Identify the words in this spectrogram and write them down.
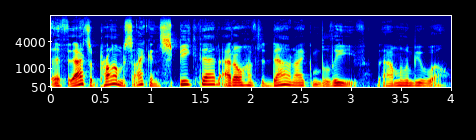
if that's a promise, I can speak that. I don't have to doubt. I can believe that I'm going to be well.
